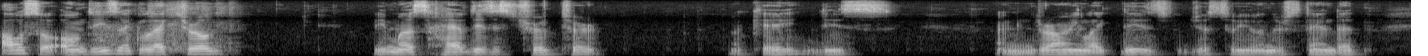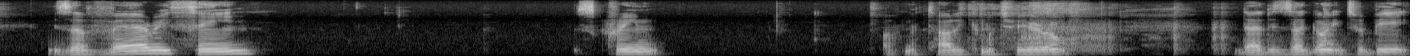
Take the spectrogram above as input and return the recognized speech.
Also on this electrode we must have this structure okay? This I'm drawing like this just so you understand that is a very thin screen of metallic material that is uh, going to be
